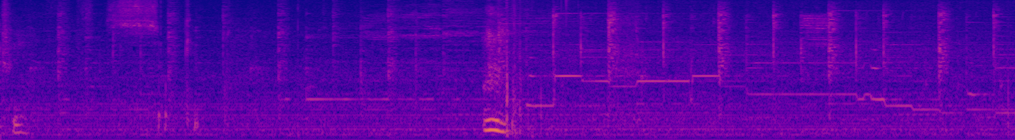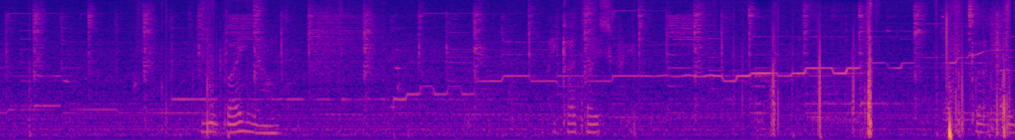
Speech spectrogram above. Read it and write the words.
Tree. So cute. Mm. Now. I got ice cream. Ice cream.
